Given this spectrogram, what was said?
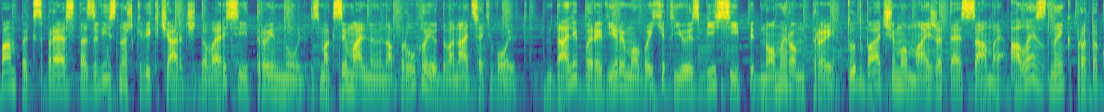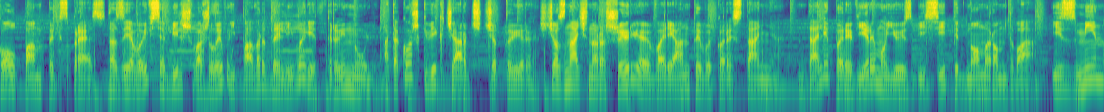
Pump Express та, звісно ж, Quick Charge до версії 3.0 з максимальною напругою 12 вольт. Далі перевіримо вихід USB-C під номером 3. Тут бачимо майже те саме, але зник протокол Pump Express та з'явився більш важливий Power Delivery 3.0, а також Quick Charge 4, що значно розширює варіанти використання. Далі перевіримо USB-C під номером 2. Із змін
